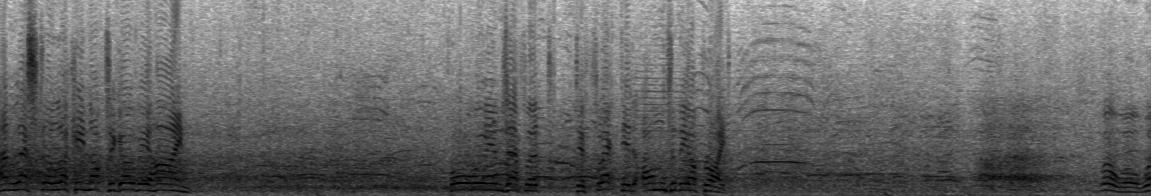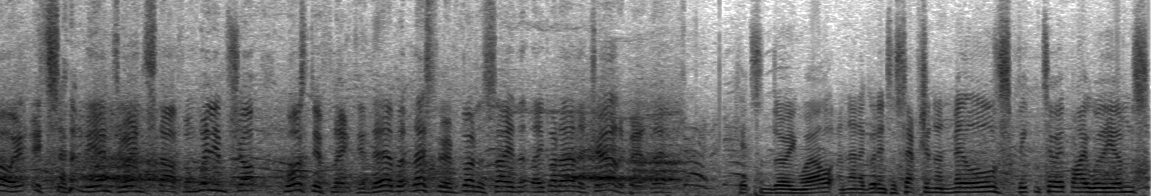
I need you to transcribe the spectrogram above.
and Leicester lucky not to go behind. Paul Williams' effort deflected onto the upright. Well, well, well, it, it's certainly end-to-end stuff, and Williams' shot was deflected there, but Leicester have got to say that they got out of jail a bit there. Kitson doing well, and then a good interception, and Mills beaten to it by Williams.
